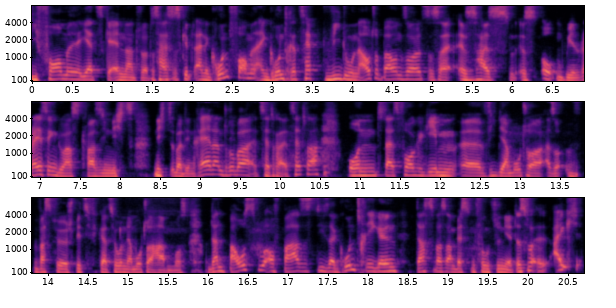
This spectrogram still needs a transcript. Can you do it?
die Formel jetzt geändert wird. Das heißt, es gibt eine Grundformel, ein Grundrezept, wie du ein Auto bauen sollst. He- es heißt, es ist Open Wheel Racing, du hast quasi nichts, nichts über den Rädern drüber, etc. etc. Und da ist vorgegeben, äh, wie der Motor, also was für Spezifikationen der Motor haben muss. Und dann baust du auf Basis dieser Grundregeln das, was am besten funktioniert. Das war äh, eigentlich,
